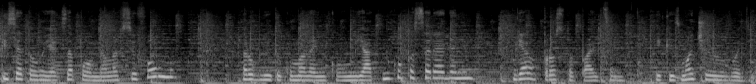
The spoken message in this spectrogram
Після того, як заповнила всю форму, роблю таку маленьку м'ятинку посередині. Я просто пальцем, який змочую в воді.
